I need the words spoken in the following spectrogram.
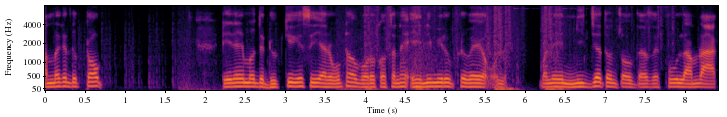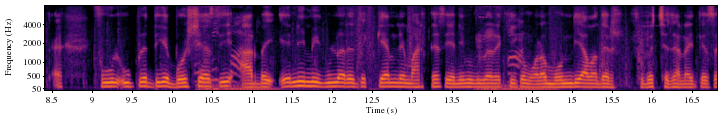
আমরা কিন্তু টপ ট্রেনের মধ্যে ঢুকে গেছি আর ওটাও বড় কথা না এনিমির উপরে ভাই মানে নির্যাতন চলতে আছে ফুল আমরা ফুল উপরের দিকে বসে আছি আর ভাই এনিমিগুলারে যে কেমনে মারতেছে এনিমিগুলারে কী কি কম ওরা মন দিয়ে আমাদের শুভেচ্ছা জানাইতেছে।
